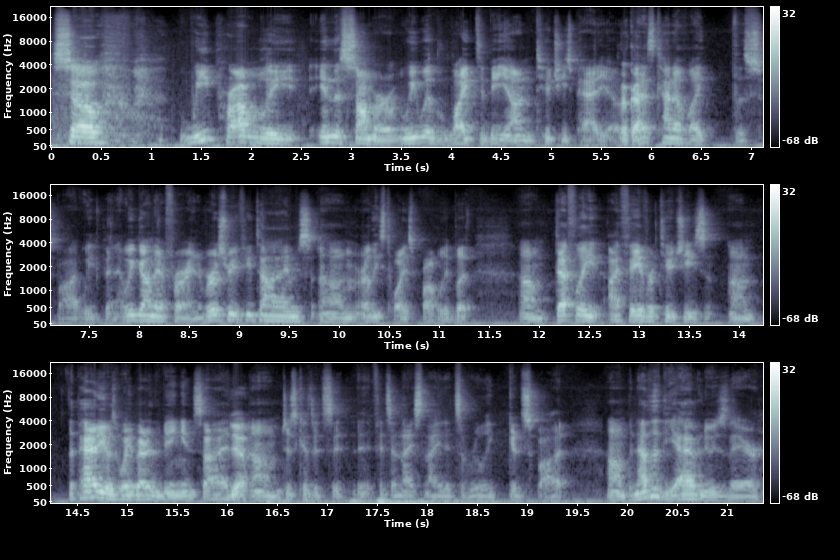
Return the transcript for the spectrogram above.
So, we probably in the summer we would like to be on Tucci's patio. Okay. That's kind of like the spot we've been at. We've gone there for our anniversary a few times, um, or at least twice probably. But um, definitely, I favor Tucci's. Um, the patio is way better than being inside. Yeah. Um, just because it's it, if it's a nice night, it's a really good spot. Um, but now that the avenue is there,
